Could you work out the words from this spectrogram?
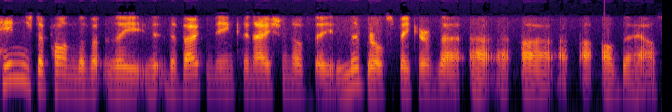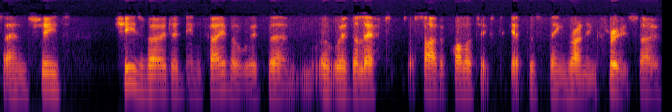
hinged upon the, the the vote and the inclination of the Liberal Speaker of the uh, uh, uh of the House, and she's she's voted in favour with um, with the left side of politics to get this thing running through. So,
